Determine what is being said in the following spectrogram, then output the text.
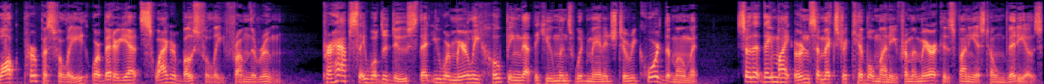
Walk purposefully, or better yet, swagger boastfully from the room. Perhaps they will deduce that you were merely hoping that the humans would manage to record the moment so that they might earn some extra kibble money from America's funniest home videos.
